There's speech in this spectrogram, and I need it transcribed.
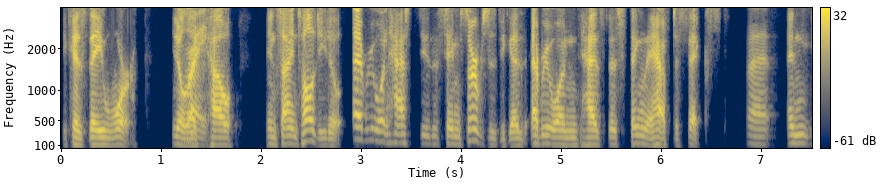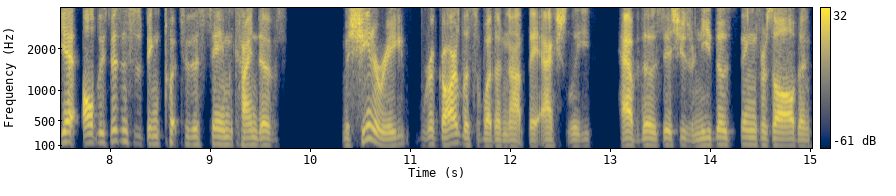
because they work. You know, like Right. how in Scientology, you know, everyone has to do the same services because everyone has this thing they have to fix right. and yet all these businesses being put through the same kind of machinery regardless of whether or not they actually have those issues or need those things resolved and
